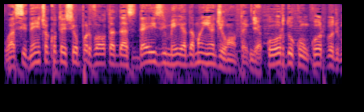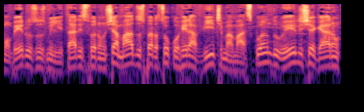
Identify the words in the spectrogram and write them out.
O acidente aconteceu por volta das 10 e meia da manhã de ontem. De acordo com o Corpo de Bombeiros, os militares foram chamados para socorrer a vítima, mas quando eles chegaram,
